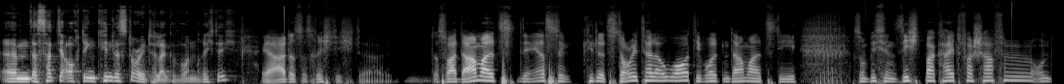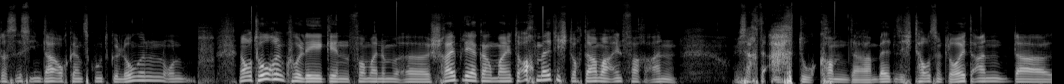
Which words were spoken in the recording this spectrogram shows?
Ähm, das hat ja auch den Kindle Storyteller gewonnen, richtig? Ja, das ist richtig. Das war damals der erste Kindle Storyteller Award. Die wollten damals die so ein bisschen Sichtbarkeit verschaffen und das ist ihnen da auch ganz gut gelungen. Und eine Autorenkollegin von meinem äh, Schreiblehrgang meinte, ach, melde dich doch da mal einfach an. Und ich sagte, ach du, komm, da melden sich tausend Leute an, da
